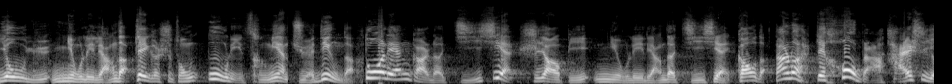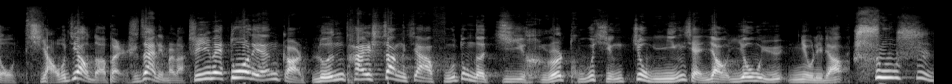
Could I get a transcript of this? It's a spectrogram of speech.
优于扭力梁的，这个是从物理层面决定的。多连杆的极限是要比扭力梁的极限高的。当然了，这后边啊还是有调教的本事在里面的，是因为多连杆轮胎上下浮动的几何图形就明显要优于扭力梁，舒适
